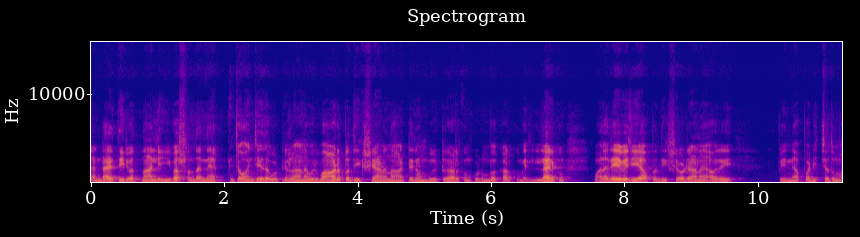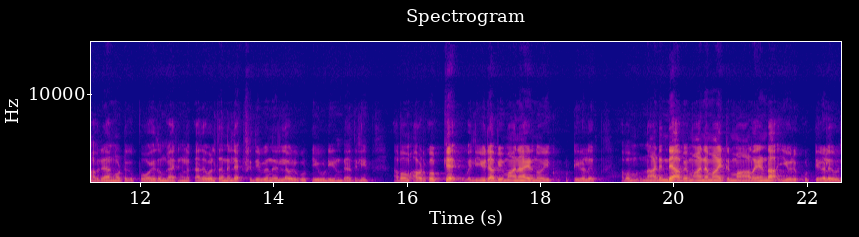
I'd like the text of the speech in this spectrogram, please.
രണ്ടായിരത്തി ഇരുപത്തിനാലിൽ ഈ വർഷം തന്നെ ജോയിൻ ചെയ്ത കുട്ടികളാണ് ഒരുപാട് പ്രതീക്ഷയാണ് നാട്ടിനും വീട്ടുകാർക്കും കുടുംബക്കാർക്കും എല്ലാവർക്കും വളരെ വലിയ പ്രതീക്ഷയോടെയാണ് അവർ പിന്നെ പഠിച്ചതും അവർ അങ്ങോട്ടേക്ക് പോയതും കാര്യങ്ങളൊക്കെ. അതേപോലെ തന്നെ ലക്ഷദ്വീപിൽ നിന്നുള്ള ഒരു കുട്ടി കൂടി ഉണ്ട് അതിൽ അപ്പം അവർക്കൊക്കെ വലിയൊരു അഭിമാനമായിരുന്നു ഈ കുട്ടികൾ അപ്പം നാടിന്റെ അഭിമാനമായിട്ട് മാറേണ്ട ഈ ഒരു കുട്ടികൾ ഒരു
